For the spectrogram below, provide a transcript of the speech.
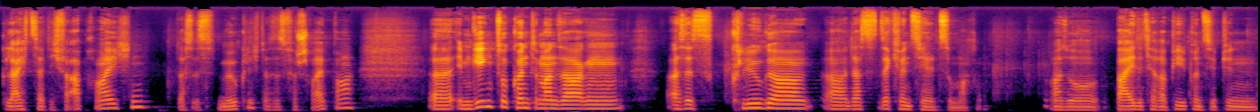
gleichzeitig verabreichen. Das ist möglich, das ist verschreibbar. Äh, Im Gegenzug könnte man sagen, es ist klüger, äh, das sequenziell zu machen. Also beide Therapieprinzipien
